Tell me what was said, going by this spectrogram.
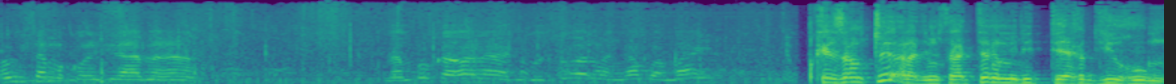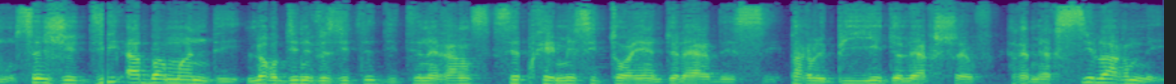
komisa mokonzi na mboka wana liboso wana na ngambo ya mai présenté à l'administrateur militaire du Roumou ce jeudi à Bamandi lors d'une visite d'itinérance ces premiers citoyens de la RDC par le billet de leur chef remercie l'armée.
